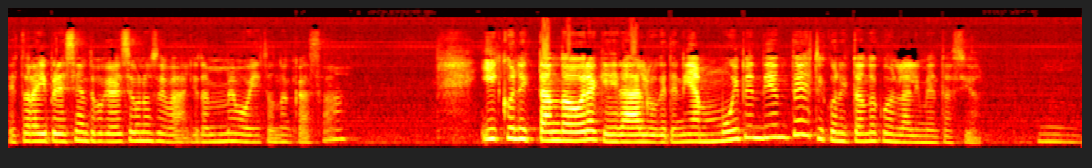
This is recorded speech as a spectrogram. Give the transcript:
estar ahí presente, porque a veces uno se va, yo también me voy estando en casa. Y conectando ahora, que era algo que tenía muy pendiente, estoy conectando con la alimentación. Mm.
